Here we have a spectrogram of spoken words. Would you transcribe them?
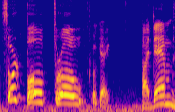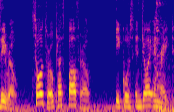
Sword ball throw. Okay. By damn zero. Sword throw plus ball throw equals enjoy and rate.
